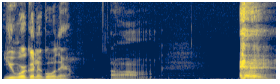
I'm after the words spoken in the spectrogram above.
you were going to go there. Um,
